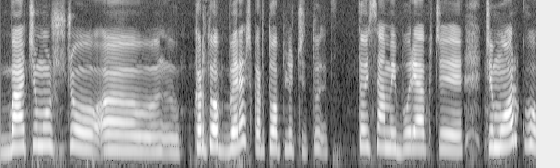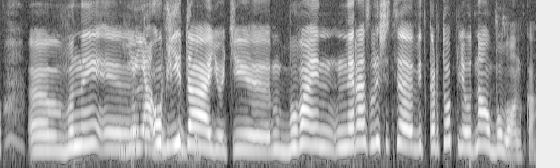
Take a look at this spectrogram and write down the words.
бачимо, що е, картоп береш картоплю чи той самий буряк чи, чи моркву, е, вони е, об'їдають. Буває, не раз лишиться від картоплі одна оболонка.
